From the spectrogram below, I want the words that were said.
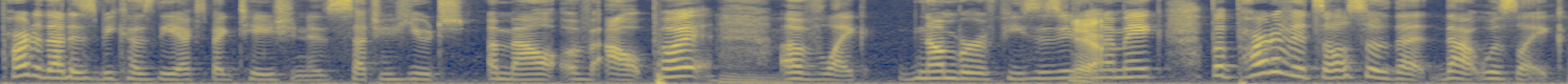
part of that is because the expectation is such a huge amount of output of like number of pieces you're Yeah. gonna make. But part of it's also that that was like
